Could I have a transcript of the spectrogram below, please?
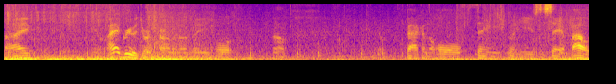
I, you know, I agree with George Carlin on the whole, well, you know, back on the whole thing when he used to say about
